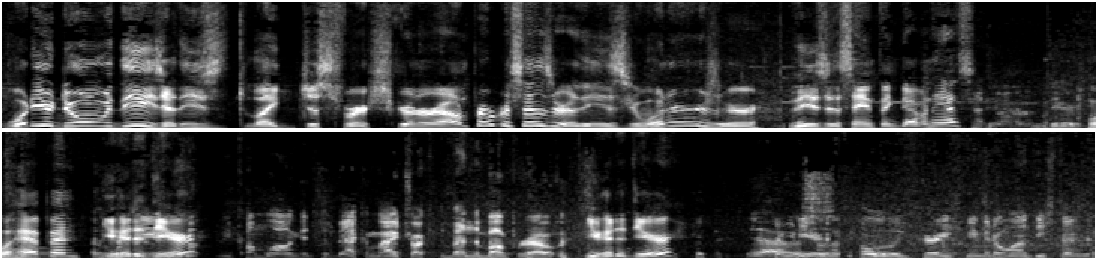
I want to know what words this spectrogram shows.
What are you doing with these? Are these like just for screwing around purposes or are these winners or these are the same thing Devin has? Deer. What happened? You hit a deer? You come along to the back of my truck to bend the bumper out. You hit a deer? Yeah, Two deer. Holy Christ, maybe I don't want these tires.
